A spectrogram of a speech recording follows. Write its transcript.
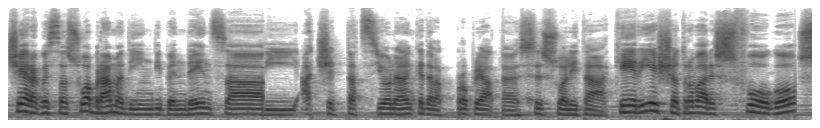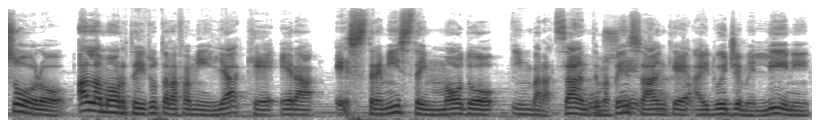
c'era questa sua brama di indipendenza, di accettazione anche della propria eh, sessualità, che riesce a trovare sfogo solo alla morte di tutta la famiglia, che era estremista in modo imbarazzante, uh, ma sì, pensa anche certo. ai due gemellini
